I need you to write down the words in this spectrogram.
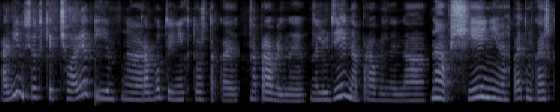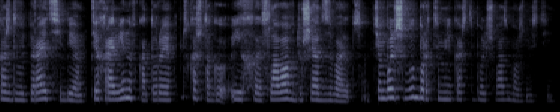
Равин все-таки это человек, и а, работа у них тоже такая направленная на людей, направленная на, на общение. Поэтому, конечно, каждый выбирает себе тех раввинов, которые, ну, скажем так, их э, слова в душе отзываются. Чем больше выбор, тем, мне кажется, больше возможностей.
